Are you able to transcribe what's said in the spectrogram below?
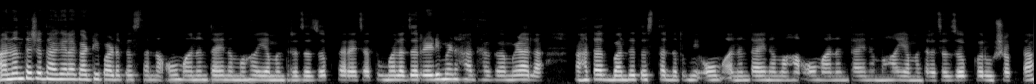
अनंताच्या धाग्याला गाठी पाडत असताना ओम अनंताय नमः या मंत्राचा जप करायचा. तुम्हाला जर रेडीमेड हा धागा मिळाला हातात बांधत असताना तुम्ही ओम अनंताय नमः ओम अनंताय नमः या मंत्राचा जप करू शकता.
